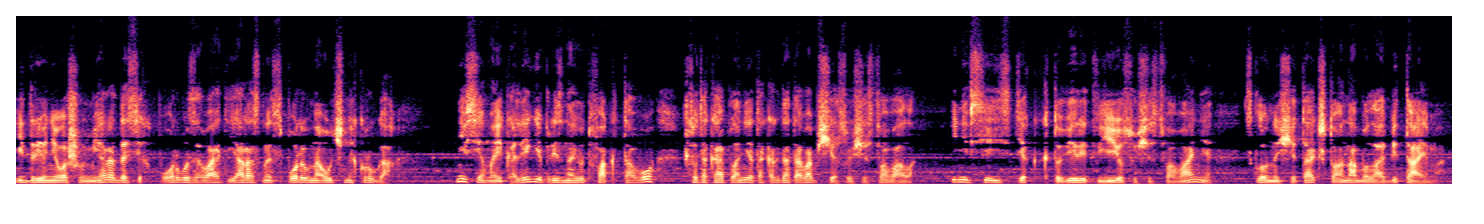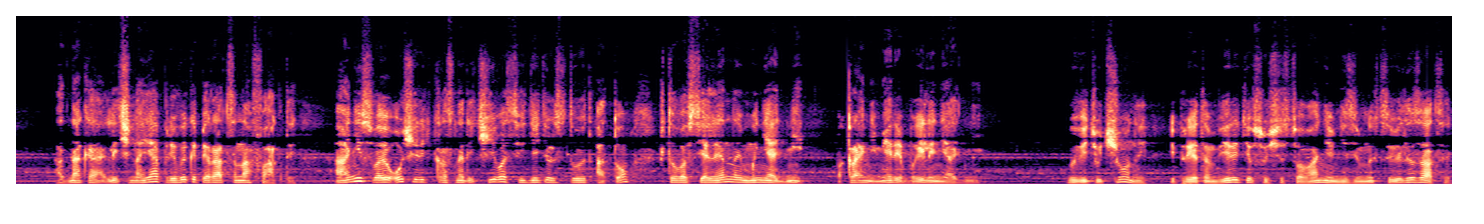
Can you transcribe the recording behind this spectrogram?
и древнего Шумера до сих пор вызывает яростные споры в научных кругах. Не все мои коллеги признают факт того, что такая планета когда-то вообще существовала. И не все из тех, кто верит в ее существование, склонны считать, что она была обитаема. Однако лично я привык опираться на факты, а они, в свою очередь, красноречиво свидетельствуют о том, что во Вселенной мы не одни, по крайней мере, были не одни. Вы ведь ученый, и при этом верите в существование внеземных цивилизаций.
